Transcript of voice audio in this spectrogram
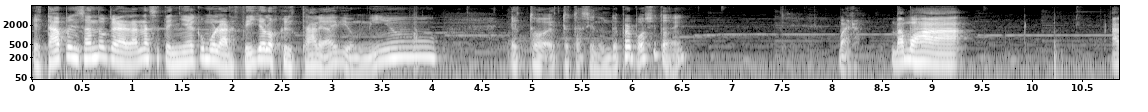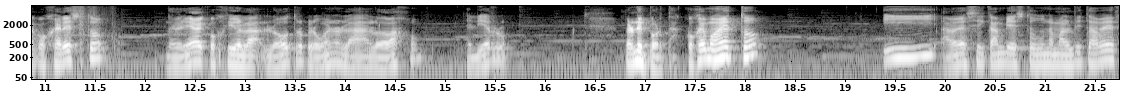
Estaba pensando que la lana se teñía como la arcilla o los cristales. Ay, Dios mío. Esto, esto está siendo un despropósito, ¿eh? Bueno, vamos a... A coger esto. Debería haber cogido lo otro, pero bueno, lo de abajo. El hierro. Pero no importa. Cogemos esto. Y a ver si cambia esto de una maldita vez.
